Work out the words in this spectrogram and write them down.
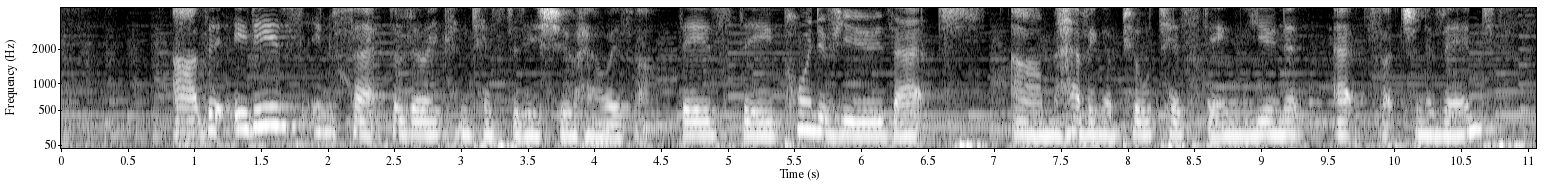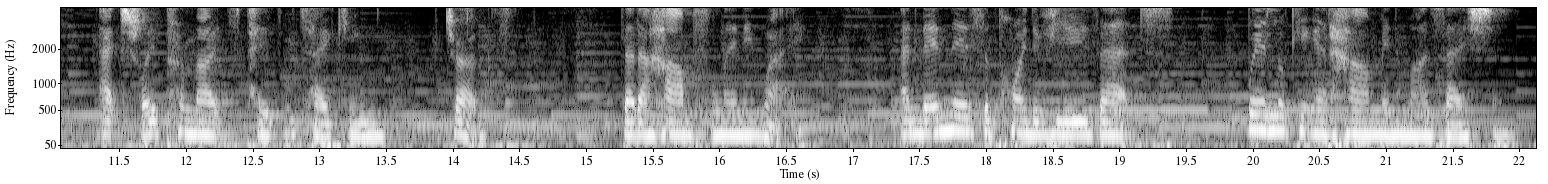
Uh, it is, in fact, a very contested issue, however. There's the point of view that um, having a pill testing unit at such an event actually promotes people taking drugs that are harmful anyway. And then there's the point of view that we're looking at harm minimisation.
